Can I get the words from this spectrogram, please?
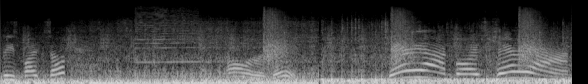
load these bikes up, call it a day. Carry on, boys, carry on.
